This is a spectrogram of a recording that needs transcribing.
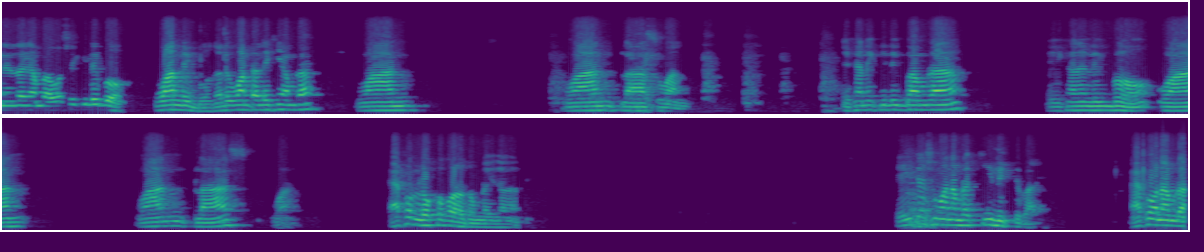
এন জায়গায় আমরা অবশ্যই কি লিখব? ওয়ান লিখব। তাহলে ওয়ানটা লিখি আমরা। ওয়ান ওয়ান প্লাস ওয়ান এখানে কি লিখব আমরা? এইখানে লিখব ওয়ান ওয়ান প্লাস ওয়ান এখন লক্ষ্য করো তোমরা এই জায়গাতে। এইটা সমান আমরা কি লিখতে পারি? এখন আমরা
